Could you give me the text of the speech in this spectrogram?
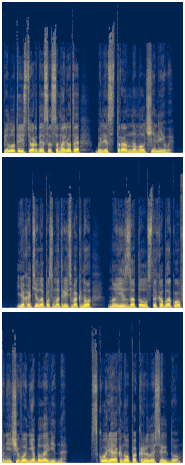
Пилоты и стюардессы самолета были странно молчаливы. Я хотела посмотреть в окно, но из-за толстых облаков ничего не было видно. Вскоре окно покрылось льдом.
